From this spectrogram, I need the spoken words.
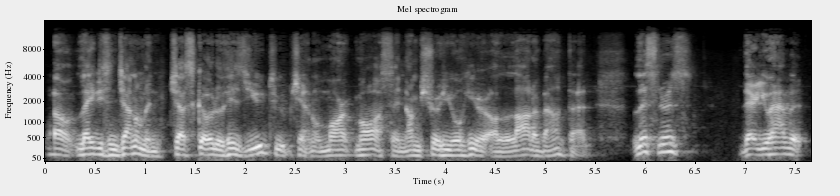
Well, ladies and gentlemen, just go to his YouTube channel, Mark Moss, and I'm sure you'll hear a lot about that. Listeners, there you have it.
